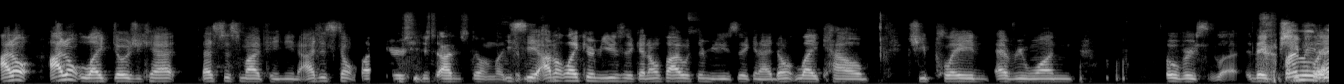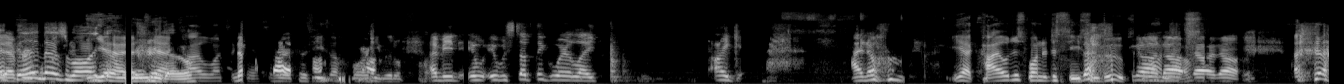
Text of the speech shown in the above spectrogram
I don't I don't like Doja Cat. That's just my opinion. I just don't like her. she just, I just don't like. You the see, I don't like her music. I don't vibe with her music, and I don't like how she played everyone over. They she I mean, played I feel like that was more like yeah, a movie, yeah. though. Kyle wants to No, cancel her because he's a horny little. Fuck. I mean, it it was something where like, like, I know. yeah, Kyle just wanted to see some boobs. Come No, on no, now. no, no.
